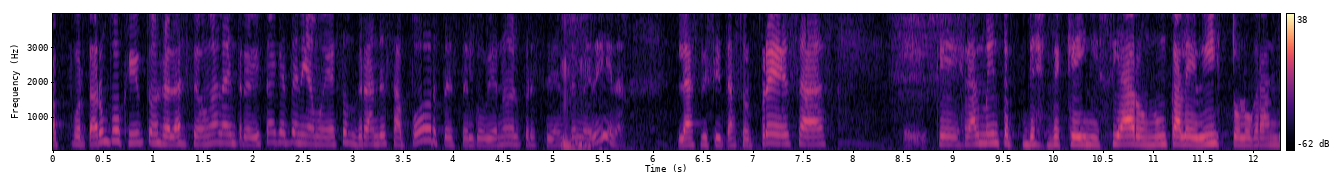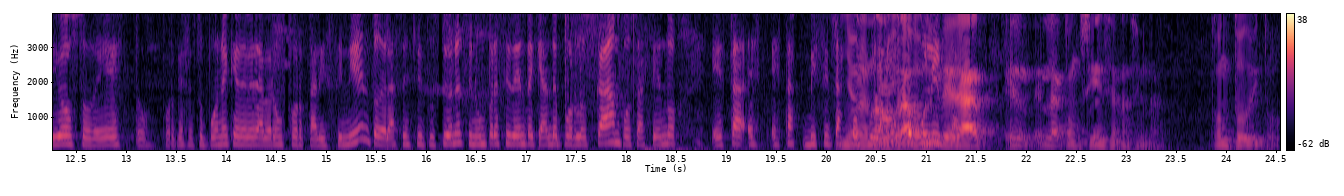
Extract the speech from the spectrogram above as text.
aportar un poquito en relación a la entrevista que teníamos y esos grandes aportes del gobierno del presidente Medina. Las visitas sorpresas, eh, que realmente desde que iniciaron nunca le he visto lo grandioso de esto, porque se supone que debe de haber un fortalecimiento de las instituciones sin un presidente que ande por los campos haciendo esta, estas visitas Señores, no ha logrado liderar la conciencia nacional, con todo y todo.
